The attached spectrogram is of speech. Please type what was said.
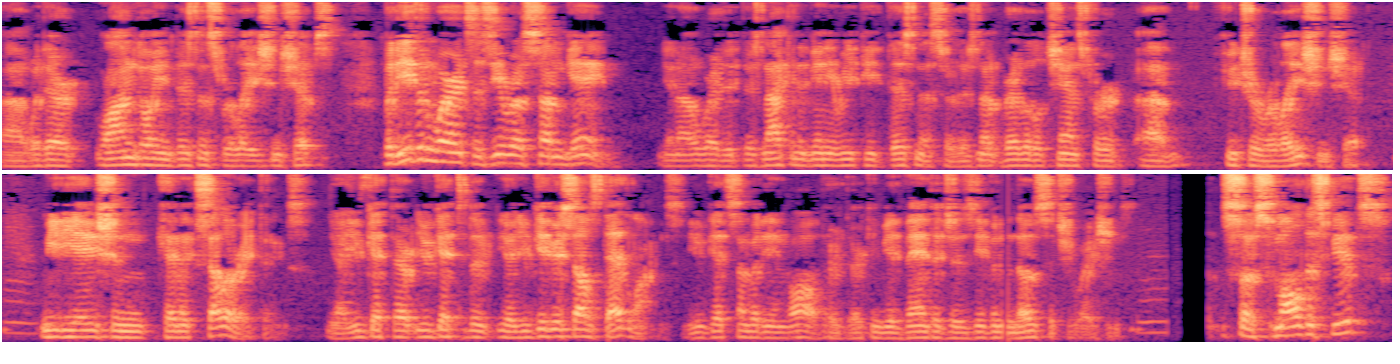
uh, where there are ongoing business relationships, but even where it's a zero sum game, you know, where there's not going to be any repeat business or there's no very little chance for um, future relationship. Mm. Mediation can accelerate things. You know, you get there, you get to the, you know, you give yourselves deadlines. You get somebody involved. There, there can be advantages even in those situations. Mm. So small disputes,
